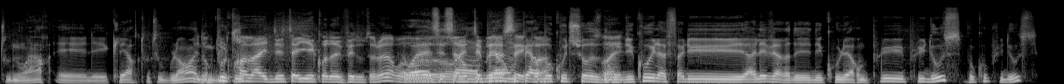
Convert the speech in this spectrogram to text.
tout, noir et les clairs tout, tout blanc. Et, donc, tout le travail détaillé qu'on avait fait tout à l'heure, ouais, c'est ça, on, perd, on perd beaucoup de choses. Donc du coup, il a fallu aller vers des, couleurs plus, plus douces, beaucoup plus douces,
